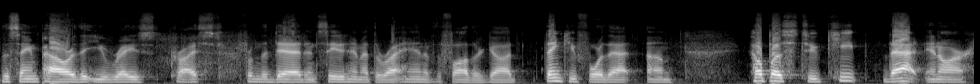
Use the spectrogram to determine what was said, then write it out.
the same power that you raised Christ from the dead and seated him at the right hand of the Father. God, thank you for that. Um, help us to keep that in our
